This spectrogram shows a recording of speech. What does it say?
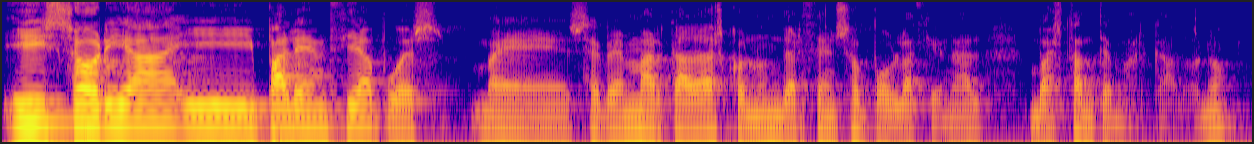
y Soria y Palencia pues, se ven marcadas con un descenso poblacional bastante marcado. ¿no?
